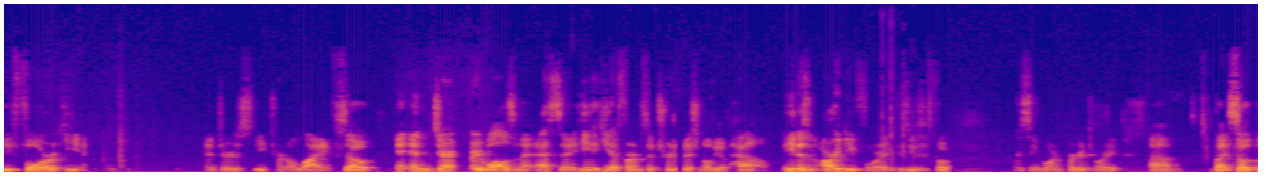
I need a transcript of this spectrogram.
before he enters eternal life. So, and, Jerry Walls in that essay, he, he affirms the traditional view of hell. He doesn't argue for it because he's focusing more on purgatory. Um, but so,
